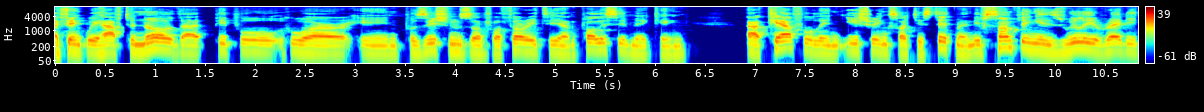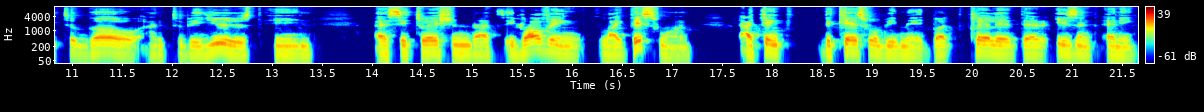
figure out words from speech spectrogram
I think we have to know that people who are in positions of authority and policy making are careful in issuing such a statement. If something is really ready to go and to be used in a situation that's evolving like this one, I think the case will be made, but clearly there isn't any.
